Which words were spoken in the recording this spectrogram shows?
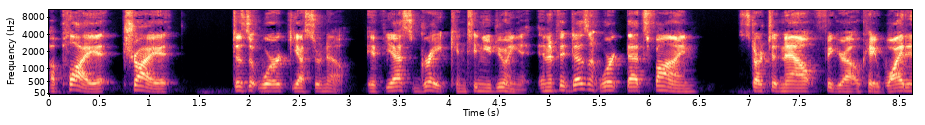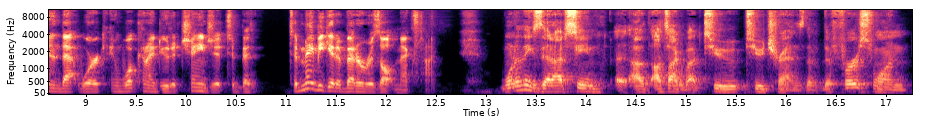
Apply it. Try it. Does it work? Yes or no? If yes, great. Continue doing it. And if it doesn't work, that's fine start to now figure out okay why didn't that work and what can i do to change it to be, to maybe get a better result next time one of the things that i've seen uh, i'll, I'll talk about two two trends the, the first one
